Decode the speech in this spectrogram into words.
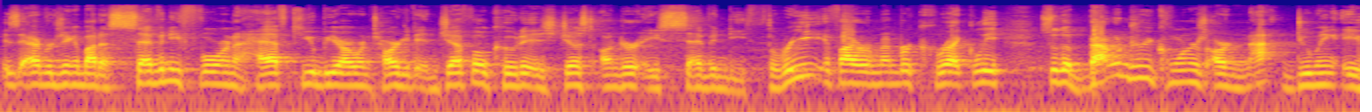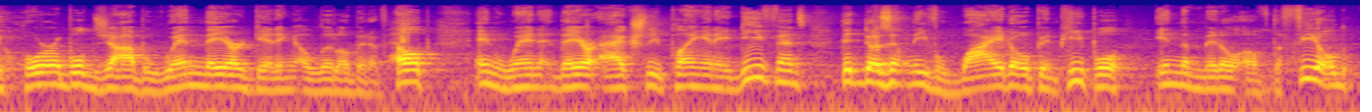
is averaging about a 74 and a half QBR when targeted, and Jeff Okudah is just under a 73, if I remember correctly. So the boundary corners are not doing a horrible job when they are getting a little bit of help and when they are actually playing in a defense that doesn't leave wide open people in the middle of the field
